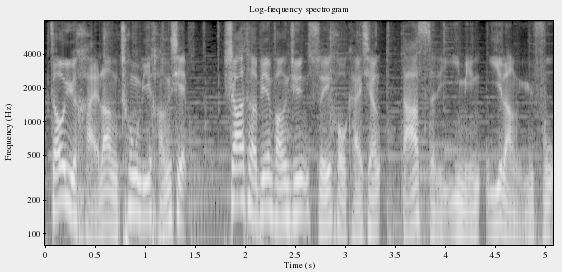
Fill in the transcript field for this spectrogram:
遭遇海浪冲离航线，沙特边防军随后开枪打死了一名伊朗渔夫。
